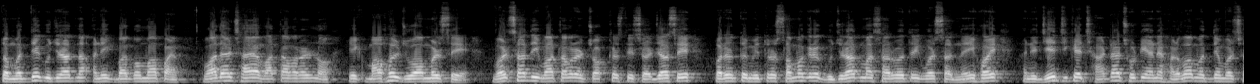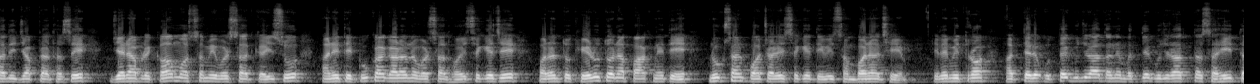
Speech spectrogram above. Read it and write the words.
તો મધ્ય ગુજરાતના અનેક ભાગોમાં પણ વાદળછાયા વાતાવરણનો એક માહોલ જોવા મળશે. વરસાદી વાતાવરણ ચોક્કસથી સર્જાશે, પરંતુ મિત્રો, સમગ્ર ગુજરાતમાં સાર્વત્રિક વરસાદ નહીં હોય અને જે જગ્યાએ છાંટાછૂટી અને હળવા મધ્યમ વરસાદી ઝાપટા થશે, જ્યારે આપણે કમોસમી વરસાદ કહીશું, અને તે ટૂંકા ગાળાનો વરસાદ હોઈ શકે છે, પરંતુ ખેડૂતોના પાકને તે નુકસાન પહોંચાડી શકે તેવી સંભાવના છે. એટલે મિત્રો, અત્યારે ઉત્તર ગુજરાત અને મધ્ય ગુજરાતના સહિત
